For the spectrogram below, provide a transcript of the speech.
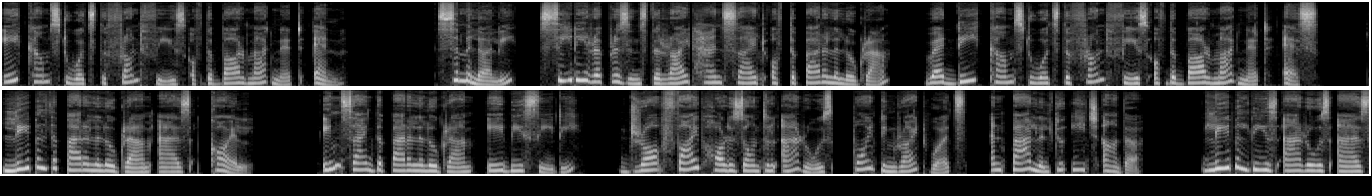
A comes towards the front face of the bar magnet N. Similarly, CD represents the right-hand side of the parallelogram where D comes towards the front face of the bar magnet S. Label the parallelogram as coil. Inside the parallelogram ABCD, draw five horizontal arrows pointing rightwards and parallel to each other. Label these arrows as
